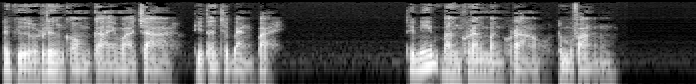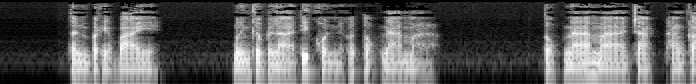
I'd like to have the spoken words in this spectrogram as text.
นั่นคือเรื่องของกายวาจาที่ท่านจะแบ่งไป ทีนี้บางครั้งบางคราวท่านฟัง ท่านเปรียบไว้ เหมือนกับเวลาที่คนเขาตกน้ำมา ตกน้ำมาจากทางไกล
